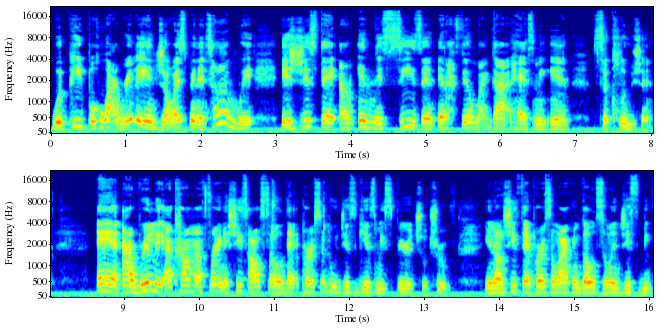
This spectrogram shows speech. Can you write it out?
with people who I really enjoy spending time with. It's just that I'm in this season and I feel like God has me in seclusion. And I really, I call my friend, and she's also that person who just gives me spiritual truth. You know, she's that person where I can go to and just be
